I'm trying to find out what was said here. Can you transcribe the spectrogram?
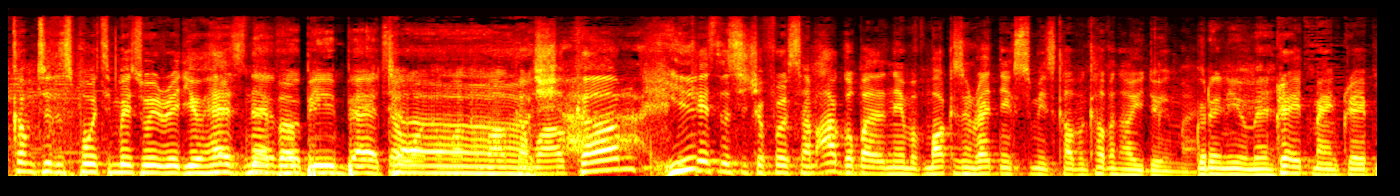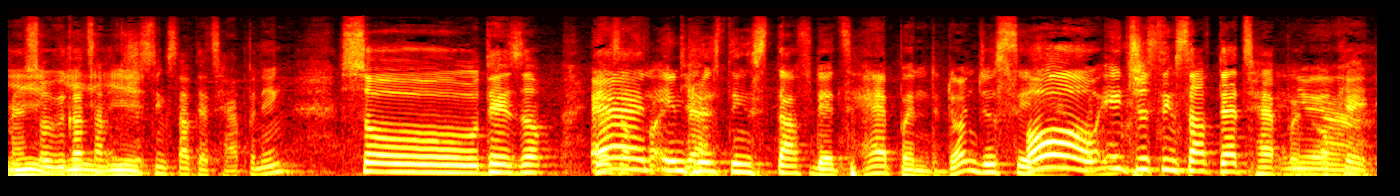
Welcome to the Sporting Base Way Radio has never, been better. Welcome, welcome, welcome, welcome. Yeah. In case this is your first time, I'll go by the name of Marcus, and right next to me is Calvin. Calvin, how are you doing, man? Good on you, man. Great, man. Great, man. Yeah, so we got yeah, some interesting stuff that's happening. So there's a there's And a, interesting stuff that's happened. Don't just say. Oh, happened. interesting stuff that's happened. Yeah. Okay.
